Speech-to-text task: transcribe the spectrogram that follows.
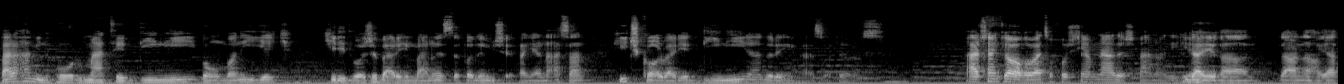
برای همین حرمت دینی به عنوان یک کلیدواژه برای این بنا استفاده میشه و یعنی اصلا هیچ کاربری دینی نداره این فضا. درست. هرچند که عاقبت خوشی هم نداشت بنا دیگه. دقیقا. در نهایت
